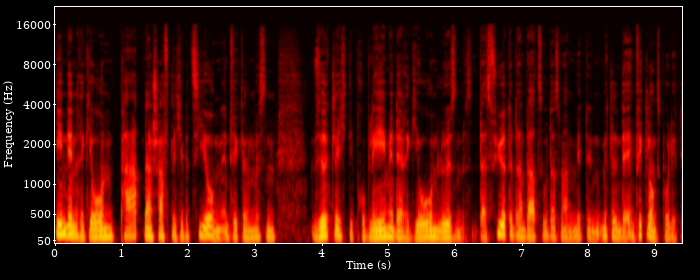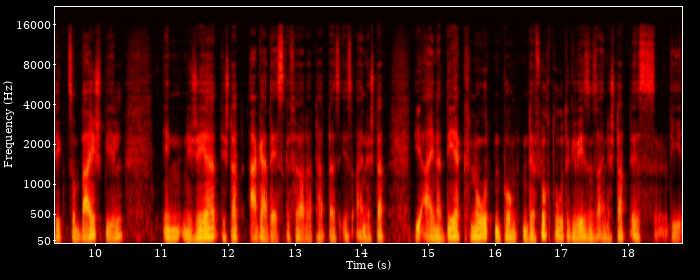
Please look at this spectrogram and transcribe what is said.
in den Regionen partnerschaftliche Beziehungen entwickeln müssen, wirklich die Probleme der Region lösen müssen. Das führte dann dazu, dass man mit den Mitteln der Entwicklungspolitik zum Beispiel in Niger die Stadt Agadez gefördert hat. Das ist eine Stadt, die einer der Knotenpunkten der Fluchtroute gewesen ist. Eine Stadt ist, die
